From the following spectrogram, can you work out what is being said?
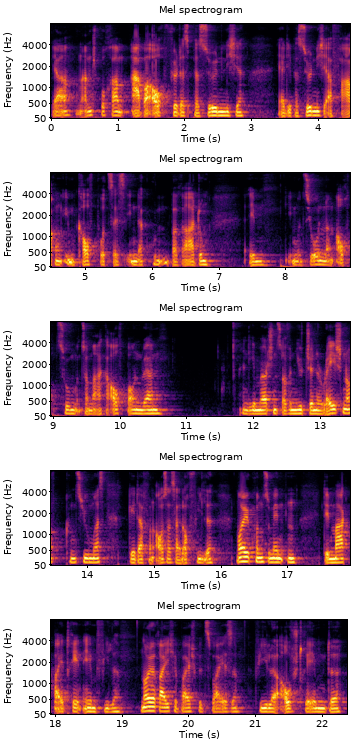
ja, einen Anspruch haben, aber auch für das persönliche, ja, die persönliche Erfahrung im Kaufprozess, in der Kundenberatung, eben die Emotionen dann auch zum, zur Marke aufbauen werden. The emergence of a new generation of consumers geht davon aus, dass halt auch viele neue Konsumenten den Markt beitreten, eben viele Neureiche beispielsweise, viele aufstrebende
